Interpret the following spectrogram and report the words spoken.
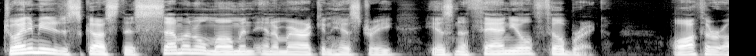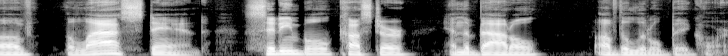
Joining me to discuss this seminal moment in American history is Nathaniel Philbrick, author of The Last Stand Sitting Bull Custer and the Battle of the Little Bighorn.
